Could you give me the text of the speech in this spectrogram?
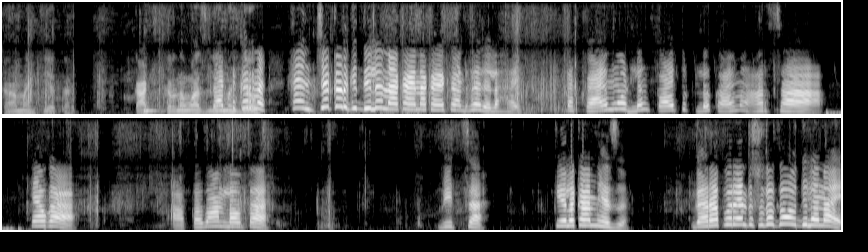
काय माहिती आता. काट करणं वाजलं काट म्हणजे करणं ह्यांच्याकडे दिलं ना काय ना काय कांड झालेलं आहे. तर काय मोडलं आणि काय तुटलं काय मा- आरसा. हे का आताच आणला होता. वीजचा. केलं काम ह्याचं. घरापर्यंत सुद्धा जाऊ दिलं नाही.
